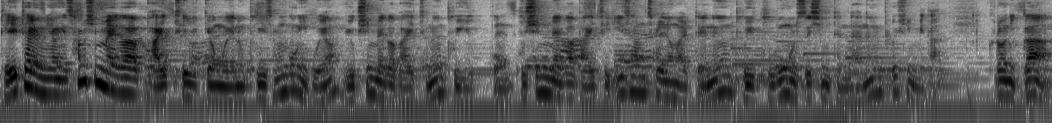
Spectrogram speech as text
데이터 용량이 30MB일 경우에는 V30이고요. 60MB는 V60, 90MB 이상 촬영할 때는 V90을 쓰시면 된다는 표시입니다. 그러니까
